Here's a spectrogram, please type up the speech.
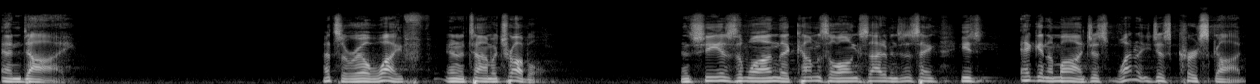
and die? That's a real wife in a time of trouble. And she is the one that comes alongside him and just saying, he's, egging them on. Just why don't you just curse God?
